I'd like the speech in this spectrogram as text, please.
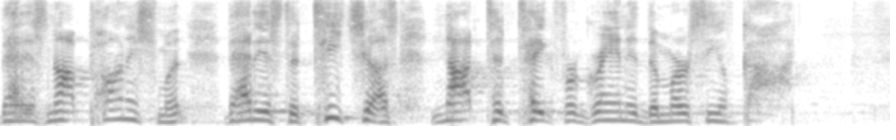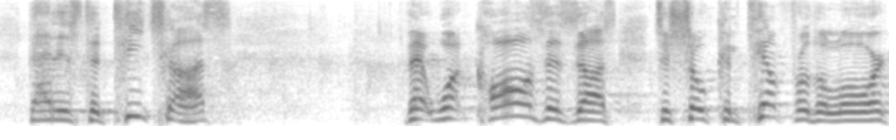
That is not punishment. That is to teach us not to take for granted the mercy of God. That is to teach us that what causes us to show contempt for the Lord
